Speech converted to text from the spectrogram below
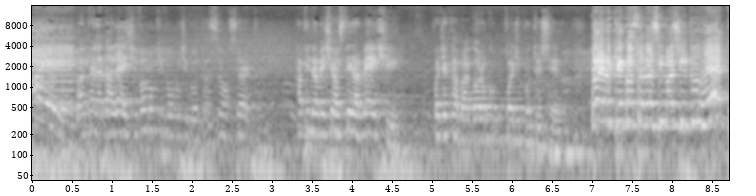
Aê, Batalha da Leste, vamos que vamos de votação, certo? Rapidamente, rasteiramente. Pode acabar agora como pode ir pro terceiro. Barulho quem gosta das imagens do rap!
